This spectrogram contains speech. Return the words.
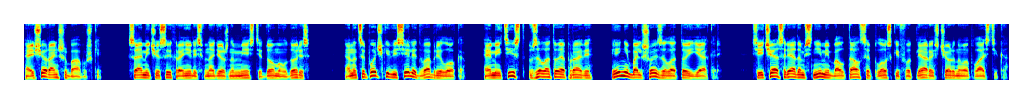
а еще раньше бабушке. Сами часы хранились в надежном месте дома у Дорис, а на цепочке висели два брелока — аметист в золотой оправе и небольшой золотой якорь. Сейчас рядом с ними болтался плоский футляр из черного пластика.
